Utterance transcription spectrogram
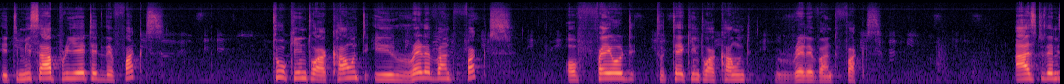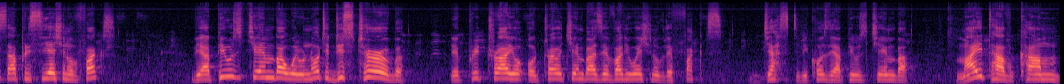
it misappreciated the facts, took into account irrelevant facts, or failed to take into account relevant facts. As to the misappreciation of facts, the appeals chamber will not disturb the pretrial or trial chamber's evaluation of the facts just because the appeals chamber might have come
